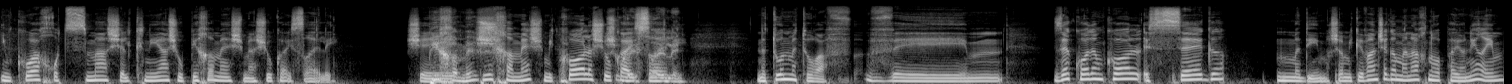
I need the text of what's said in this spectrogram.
עם כוח עוצמה של קנייה שהוא פי חמש מהשוק הישראלי. ש... פי חמש? פי חמש מכל השוק השוק הישראלי. הישראלי. נתון מטורף. וזה קודם כל הישג מדהים. עכשיו, מכיוון שגם אנחנו הפיונירים,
